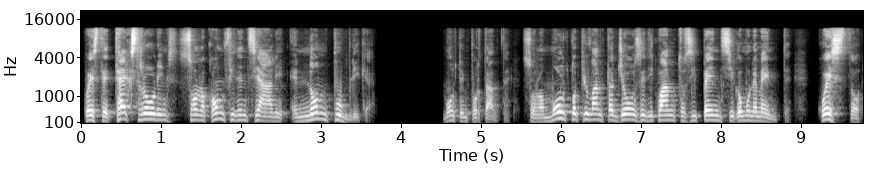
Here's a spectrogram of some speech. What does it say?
Queste tax rulings sono confidenziali e non pubbliche molto importante, sono molto più vantaggiose di quanto si pensi comunemente. Questo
